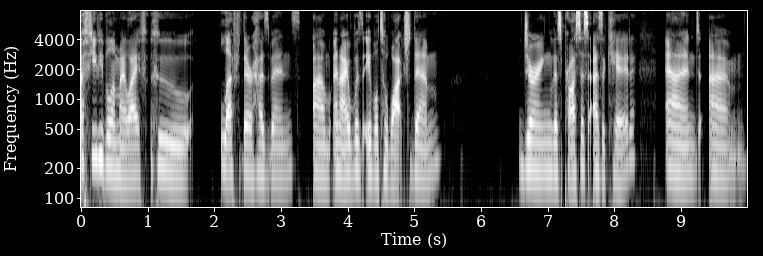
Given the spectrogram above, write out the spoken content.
a few people in my life who left their husbands um and i was able to watch them during this process as a kid and um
